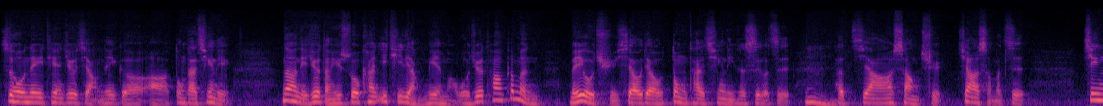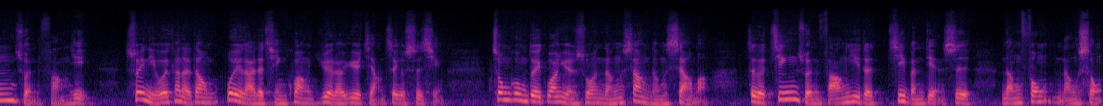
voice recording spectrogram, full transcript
之后那一天就讲那个啊动态清零。那你就等于说看一体两面嘛。我觉得他根本没有取消掉动态清零这四个字，嗯，他加上去加什么字？精准防疫，所以你会看得到未来的情况越来越讲这个事情。中共对官员说能上能下嘛，这个精准防疫的基本点是能封能松，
